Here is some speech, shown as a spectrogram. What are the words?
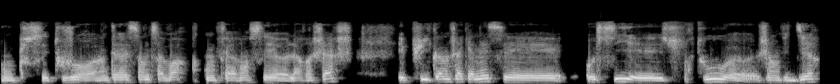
donc c'est toujours intéressant de savoir qu'on fait avancer euh, la recherche. Et puis comme chaque année, c'est aussi et surtout, euh, j'ai envie de dire,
